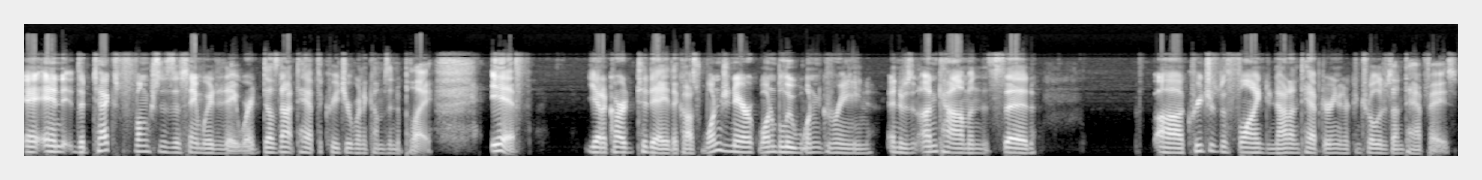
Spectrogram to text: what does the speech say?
And the text functions the same way today, where it does not tap the creature when it comes into play. If you had a card today that cost one generic, one blue, one green, and it was an uncommon that said uh, creatures with flying do not untap during their controller's untap phase,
